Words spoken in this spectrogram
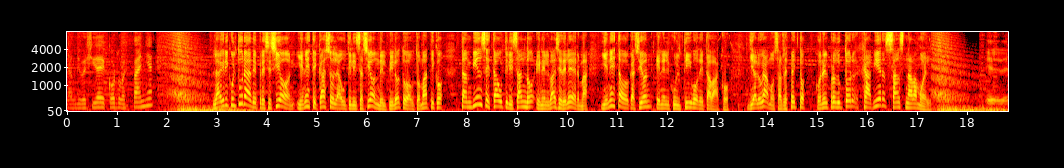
la Universidad de Córdoba, España. La agricultura de precisión y en este caso la utilización del piloto automático también se está utilizando en el Valle del Lerma y en esta ocasión en el cultivo de tabaco. Dialogamos al respecto con el productor Javier Sanz Navamuel. El,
